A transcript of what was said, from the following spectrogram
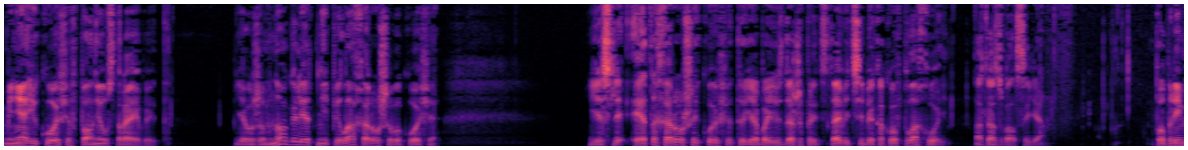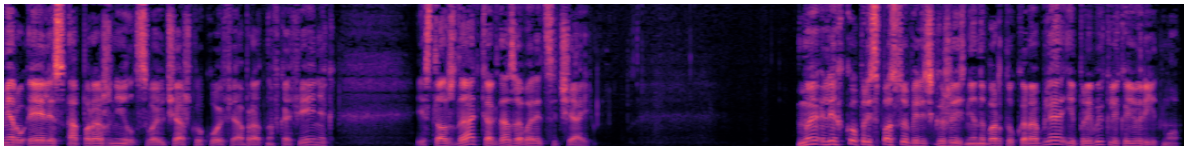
меня и кофе вполне устраивает. Я уже много лет не пила хорошего кофе. Если это хороший кофе, то я боюсь даже представить себе, каков плохой», — отозвался я. По примеру Элис опорожнил свою чашку кофе обратно в кофейник и стал ждать, когда заварится чай. Мы легко приспособились к жизни на борту корабля и привыкли к ее ритму.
